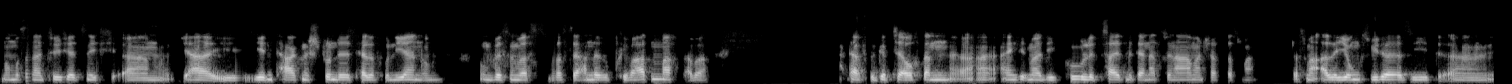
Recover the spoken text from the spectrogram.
Man muss natürlich jetzt nicht ähm, ja, jeden Tag eine Stunde telefonieren, um, um wissen, was, was der andere privat macht. Aber dafür gibt es ja auch dann äh, eigentlich immer die coole Zeit mit der Nationalmannschaft, dass man, dass man alle Jungs wieder sieht, äh,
